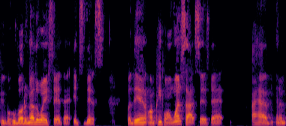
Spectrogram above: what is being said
People who vote another way said that it's this. But then on people on one side says that I have, an,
